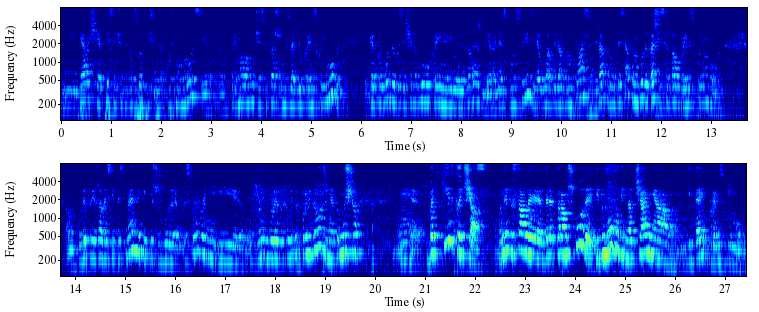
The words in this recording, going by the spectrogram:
І я ще в 1988 році е, приймала участь у першому святі української мови, яке проводилося ще не було України війни незалежної і Радянському Союзі. Я була в 9 класі, в 9-10 були перші свята української мови. От, коли приїжджали всі письменники, ті, що були репресовані, і от вони говорили про відродження, тому що батьки в той час вони писали директорам школи відмову від навчання дітей українською мовою.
